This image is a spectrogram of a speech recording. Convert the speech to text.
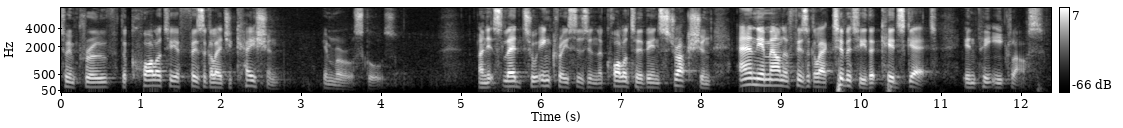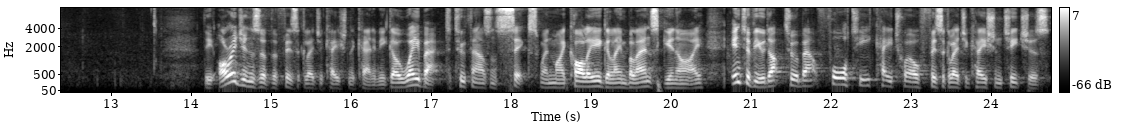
to improve the quality of physical education in rural schools and it's led to increases in the quality of instruction and the amount of physical activity that kids get in PE class. The origins of the Physical Education Academy go way back to 2006 when my colleague Elaine Belansky and I interviewed up to about 40 K-12 physical education teachers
